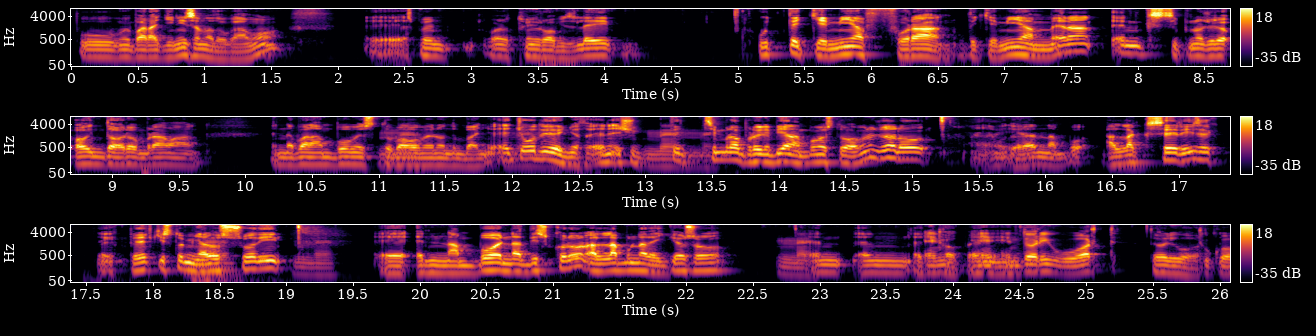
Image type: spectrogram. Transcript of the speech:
που με παρακινήσαν να το κάνω, ε, ας πούμε ο Τόνι Ρόμπινς λέει ούτε και μία φορά, ούτε και μία μέρα δεν ξυπνώ και λέω «Ω, είναι το ωραίο πράγμα ε, να πάω να μπω μες στο παγωμένο του μπάνιο». Έτσι εγώ το ίδιο νιώθω. Ε, έχει- Ναι, τε- ναι. Σήμερα πρωί πήγα να μπω μες στο παγωμένο και λέω «Α, μου τώρα να μπω». Αλλά ξέρεις, εκ- εκπαιδεύκεις στο μυαλό σου ότι Ναι. ε, ε, να μπω είναι δύσκολο, αλλά που να τελειώσω Ναι. εν- εν- εν Εν- top, εν- εν- εν το reward το reward. του κόμματος.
